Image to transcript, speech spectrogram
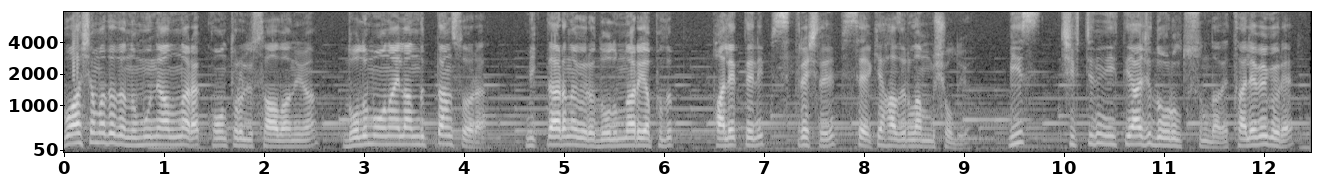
Bu aşamada da numune alınarak kontrolü sağlanıyor. Dolumu onaylandıktan sonra miktarına göre dolumlar yapılıp paletlenip streçlenip sevke hazırlanmış oluyor. Biz çiftçinin ihtiyacı doğrultusunda ve talebe göre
